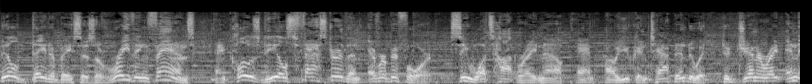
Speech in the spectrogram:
build databases of raving fans, and close deals faster than ever before. See what's hot right now and how you can tap into it to generate an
